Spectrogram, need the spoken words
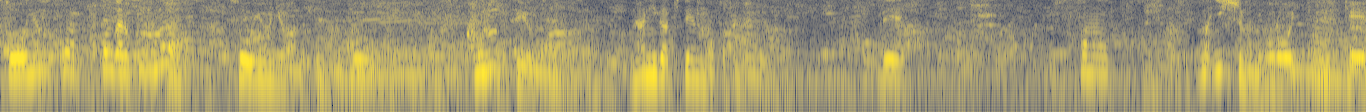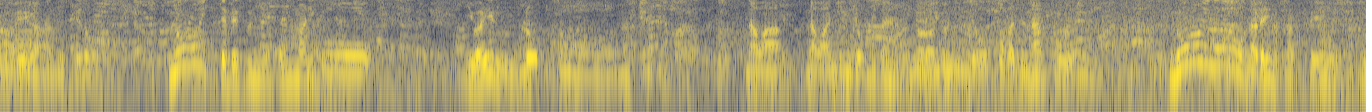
そういうこ今回の「来る」もそういうニュアンスですね。こう来るっていうのは何が来てんのか、でその、まあ、一種の呪い系の映画なんですけど、呪いって別にほんまにこういわゆるろそのなんですか縄縄人形みたいな呪いの人形とかじゃなく、呪いのような連鎖って普通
